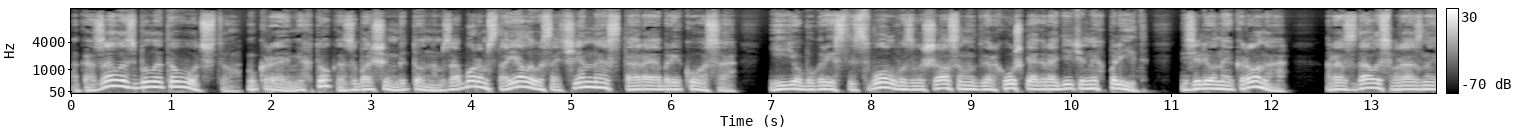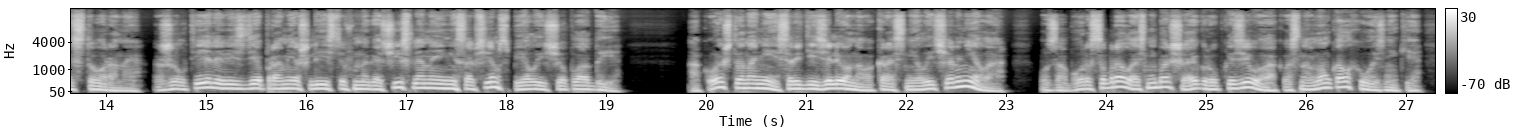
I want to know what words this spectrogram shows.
Оказалось, было это вот что. У края мехтока за большим бетонным забором стояла высоченная старая абрикоса. Ее бугристый ствол возвышался над верхушкой оградительных плит. Зеленая крона раздалась в разные стороны. Желтели везде промеж листьев многочисленные, не совсем спелые еще плоды. А кое-что на ней среди зеленого краснело и чернело. У забора собралась небольшая группка зевак, в основном колхозники —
